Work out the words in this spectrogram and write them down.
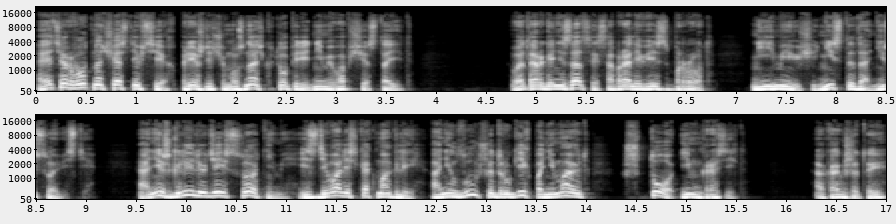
Эти рвут на части всех, прежде чем узнать, кто перед ними вообще стоит. В этой организации собрали весь сброд, не имеющий ни стыда, ни совести. Они жгли людей сотнями, издевались как могли. Они лучше других понимают, что им грозит. «А как же ты?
